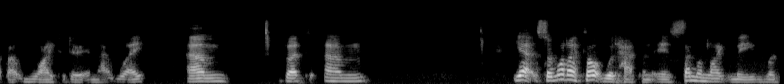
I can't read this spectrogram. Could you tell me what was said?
about why to do it in that way. Um, but um, yeah, so what I thought would happen is someone like me would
